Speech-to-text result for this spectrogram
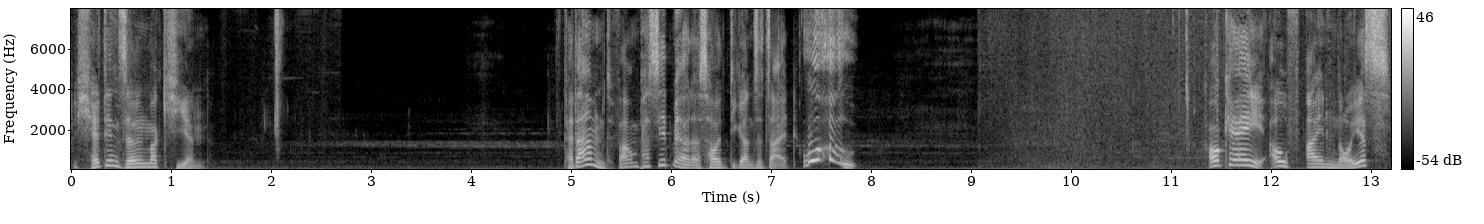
Ich hätte ihn sollen markieren. Verdammt, warum passiert mir das heute die ganze Zeit? Wow! Okay, auf ein neues.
